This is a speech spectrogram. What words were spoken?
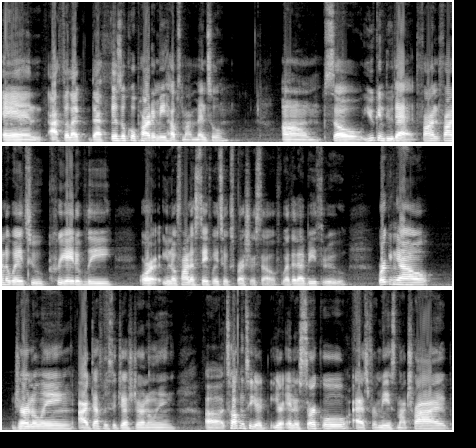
And I feel like that physical part of me helps my mental. Um, so you can do that. Find find a way to creatively or you know find a safe way to express yourself whether that be through working out journaling i definitely suggest journaling uh, talking to your your inner circle as for me it's my tribe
